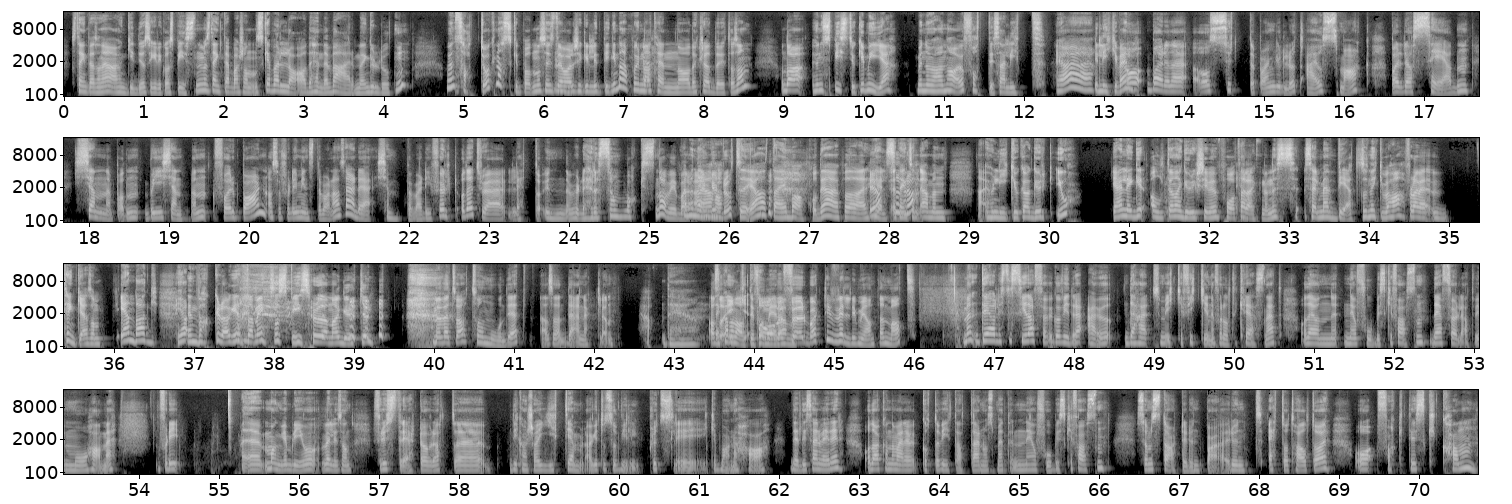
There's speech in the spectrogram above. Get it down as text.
Så tenkte jeg sånn, ja, hun gidder jo sikkert ikke å spise den, men så tenkte jeg bare sånn, skal jeg bare la det henne være med den gulroten? Og hun satt jo og knasket på den og syntes det var sikkert litt digg, da, på grunn av tennene og det klødde litt og sånn. Og da, hun spiste jo ikke mye, men hun har jo fått i seg litt Ja, ja, ja. likevel. Og bare det å sutte på en gulrot er jo smak. Bare det å se den, kjenne på den, bli kjent med den. For barn, altså for de minste barna, så er det kjempeverdifullt. Og det tror jeg er lett å undervurdere som voksen. da, vi Ja, bare, men er gulrot? jeg har hatt deg i bakhodet. Jeg, på det der Ja, jeg tenkte sånn, ja, men nei, Hun liker jo ikke agurk. Jo, jeg legger alltid en agurkskive på tallerkenen hennes, selv om jeg vet at hun ikke vil ha. For da tenker jeg sånn En dag, Ja. en vakker dag, jenta mi, så spiser du denne agurken. Men vet du hva, tålmodighet, altså det er nøkkelen. Ja, det, det Altså, kan man alltid få mer av. Ikke overførbart til veldig mye annet enn mat. Men det jeg har lyst til å si da, før vi går videre, er jo det her som vi ikke fikk inn i forhold til kresenhet, og det er jo den neofobiske fasen. Det føler jeg at vi må ha med. Fordi eh, mange blir jo veldig sånn frustrerte over at eh, de kanskje har gitt hjemmelaget, og så vil plutselig ikke barnet ha det de serverer. Og da kan det være godt å vite at det er noe som heter den neofobiske fasen, som starter rundt, rundt ett og et halvt år, og faktisk kan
